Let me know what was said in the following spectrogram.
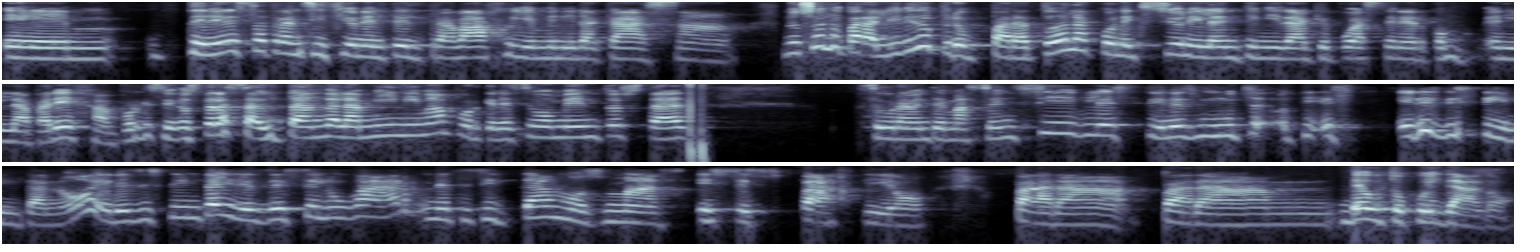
em, tener esa transición entre el trabajo y en venir a casa. No solo para el libido, pero para toda la conexión y la intimidad que puedas tener en la pareja, porque si no estás saltando a la mínima, porque en ese momento estás seguramente más sensibles, tienes mucha, eres distinta, ¿no? Eres distinta y desde ese lugar necesitamos más ese espacio para, para, de autocuidado.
